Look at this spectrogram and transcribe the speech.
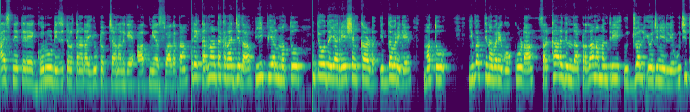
ಹಾಯ್ ಸ್ನೇಹಿತರೆ, ಗುರು ಡಿಜಿಟಲ್ ಕನ್ನಡ ಯೂಟ್ಯೂಬ್ ಚಾನಲ್ಗೆ ಆತ್ಮೀಯ ಸ್ವಾಗತ. ಕರ್ನಾಟಕ ರಾಜ್ಯದ ಬಿಪಿಎಲ್ ಮತ್ತು ಅಂತ್ಯೋದಯ ರೇಷನ್ ಕಾರ್ಡ್ ಇದ್ದವರಿಗೆ ಮತ್ತು ಇವತ್ತಿನವರೆಗೂ ಕೂಡ ಸರ್ಕಾರದಿಂದ ಪ್ರಧಾನಮಂತ್ರಿ ಉಜ್ವಲ್ ಯೋಜನೆಯಲ್ಲಿ ಉಚಿತ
